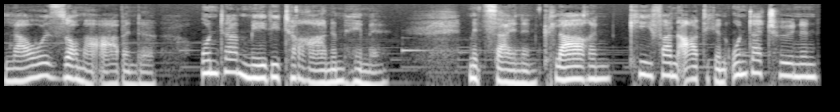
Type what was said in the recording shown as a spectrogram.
laue Sommerabende unter mediterranem Himmel. Mit seinen klaren, kiefernartigen Untertönen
